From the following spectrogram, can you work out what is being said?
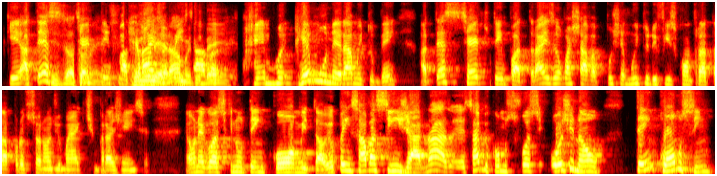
porque até Exatamente. certo tempo atrás remunerar eu pensava, muito bem. remunerar muito bem. Até certo tempo atrás eu achava, puxa, é muito difícil contratar profissional de marketing para agência. É um negócio que não tem como e tal. Eu pensava assim já, na, sabe, como se fosse. Hoje não. Tem como sim.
